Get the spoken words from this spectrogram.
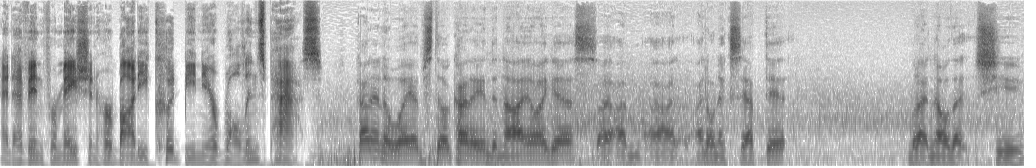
and have information her body could be near Rollins Pass. Kind of in a way, I'm still kind of in denial, I guess. I, I'm, I, I don't accept it, but I know that she,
